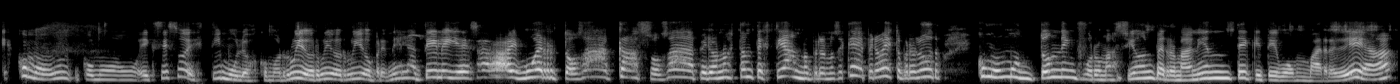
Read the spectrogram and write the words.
es como un como exceso de estímulos, como ruido, ruido, ruido, prendés la tele y es, ay, muertos, ah, casos, ah, pero no están testeando, pero no sé qué, pero esto, pero lo otro, como un montón de información permanente que te bombardea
